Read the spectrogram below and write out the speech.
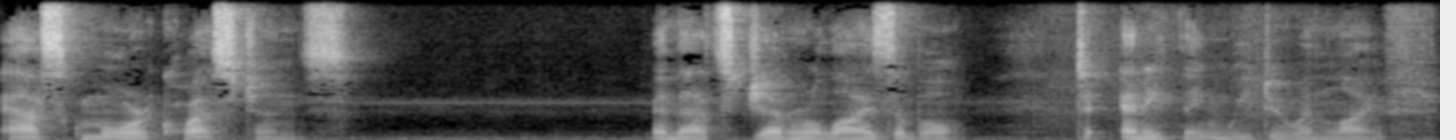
ask more questions. And that's generalizable to anything we do in life.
